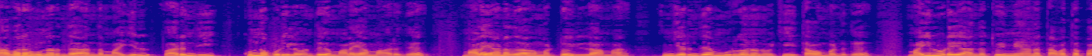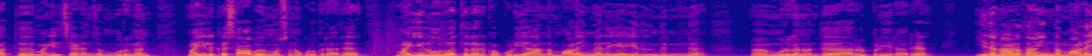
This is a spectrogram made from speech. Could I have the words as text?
தவற உணர்ந்த அந்த மயில் வருந்தி குன்னக்குடியில் வந்து மலையா மாறுது. மலையானதாக மட்டும் இல்லாமல் இங்கிருந்து முருகனை நோக்கி தவம் பண்ணுது. மயிலுடைய அந்த தூய்மையான தவத்தை பார்த்து மகிழ்ச்சி அடைஞ்ச முருகன் மயிலுக்கு சாப விமோசனம் கொடுக்குறாரு. மயில் உருவத்தில் இருக்கக்கூடிய அந்த மலை மேலேயே எழுந்து நின்று முருகன் வந்து அருள் புரிகிறாரு இதனால தான் இந்த மலை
